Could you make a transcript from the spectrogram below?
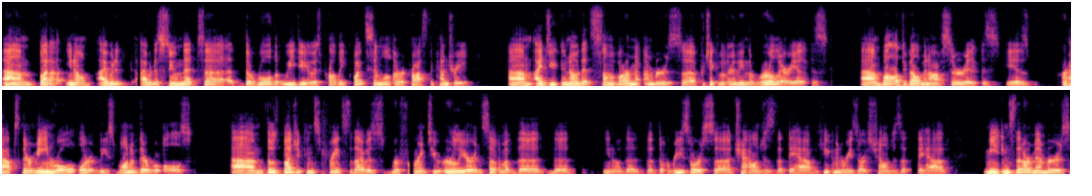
Um, but uh, you know, I would I would assume that uh, the role that we do is probably quite similar across the country. Um, I do know that some of our members, uh, particularly in the rural areas, um, while a development officer is is perhaps their main role or at least one of their roles, um, those budget constraints that I was referring to earlier and some of the the you know the the, the resource uh, challenges that they have, the human resource challenges that they have, means that our members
